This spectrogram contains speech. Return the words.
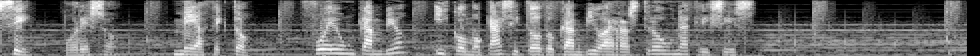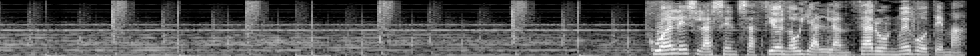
Sí, por eso. Me afectó. Fue un cambio, y como casi todo cambio arrastró una crisis. ¿Cuál es la sensación hoy al lanzar un nuevo tema?.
